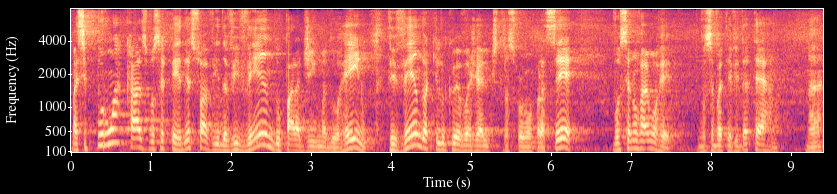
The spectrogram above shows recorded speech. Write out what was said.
Mas se por um acaso você perder sua vida vivendo o paradigma do reino, vivendo aquilo que o Evangelho te transformou para ser, você não vai morrer, você vai ter vida eterna. Né?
